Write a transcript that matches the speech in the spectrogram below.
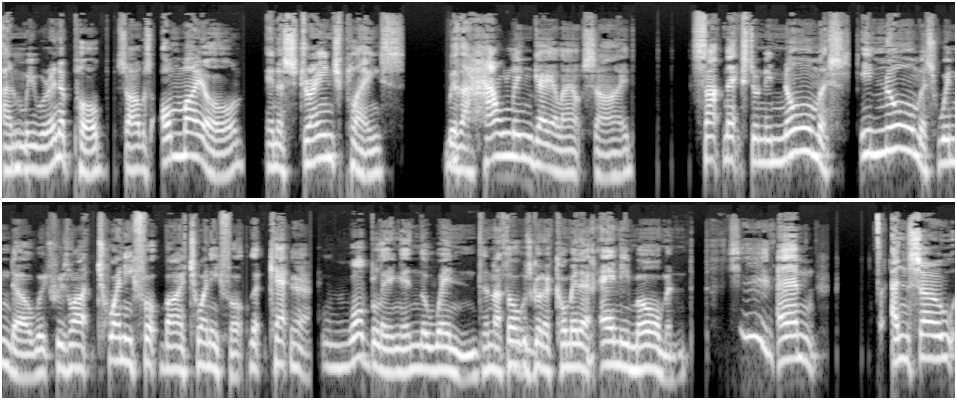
and Mm. we were in a pub. So I was on my own in a strange place with a howling gale outside. Sat next to an enormous, enormous window, which was like 20 foot by 20 foot, that kept Yeah. wobbling in the wind, and I thought it was Mhm. going to come in at any moment. Um, and so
